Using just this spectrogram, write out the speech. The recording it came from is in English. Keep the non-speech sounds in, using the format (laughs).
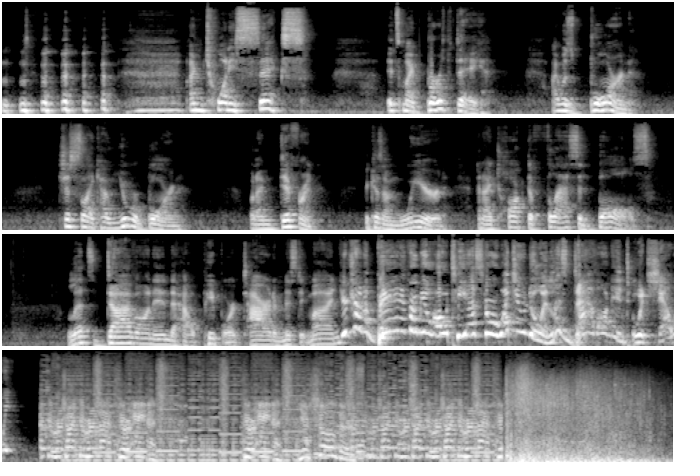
(laughs) I'm 26. It's my birthday. I was born just like how you were born, but I'm different because I'm weird and I talk to flaccid balls. Let's dive on into how people are tired of Mystic Mine. You're trying to ban it from your OTS store? What you doing? Let's dive on into it, shall we? Trying to relax your anus. Your anus. Your shoulders. We're trying to, relax.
